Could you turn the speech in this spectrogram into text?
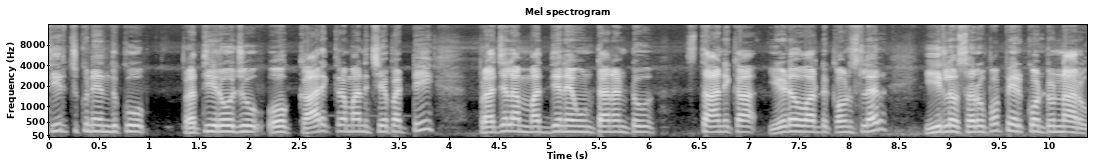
తీర్చుకునేందుకు ప్రతిరోజు ఓ కార్యక్రమాన్ని చేపట్టి ప్రజల మధ్యనే ఉంటానంటూ స్థానిక ఏడో వార్డు కౌన్సిలర్ ఈర్లో స్వరూప పేర్కొంటున్నారు.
